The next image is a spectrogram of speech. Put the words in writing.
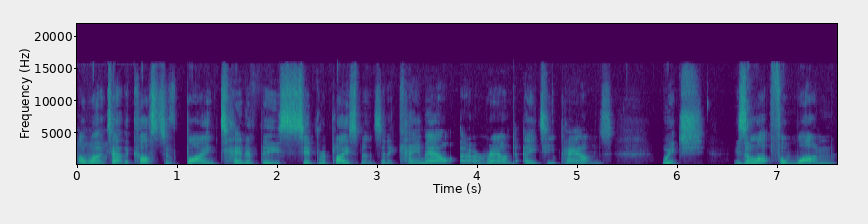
I worked out the costs of buying 10 of these SID replacements and it came out at around £80, which is a lot for one,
